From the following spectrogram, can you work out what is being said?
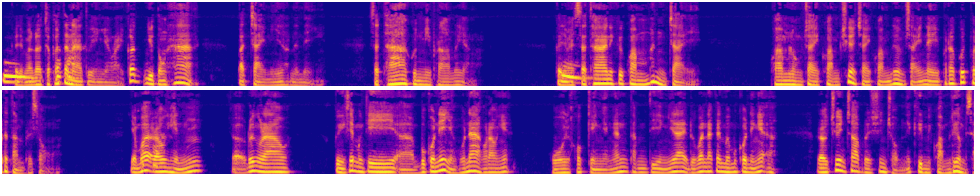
อืมก็จะมาเราจะพัฒนาตัวเองอย่างไร ก็อยู่ตรงห้าปัจจัยนี้เท่านั้นเองศรัทธาคุณมีพร้อมหรือยัง ก็จะเป็นศรัทธานี่คือความมั่นใจ ความลงใจความเชื่อใจความเลื่อมใสในพระพุทธพระธรรมพระสงฆ์อย่างว่าเราเห็นเอ่อเรื่องราวอย่างเช่นบางทีอ่าบุคคลเนี้ยอย่างหัวหน้าของเราเนี้ยโอ้ยเขาเก่งอย่างนั้นทำดีอย่างนี้ได้หรือว่านักการเมืองบางคนอย่างเงี้ยอะเราชื่นชอบเราชื่นชมนี่คือมีความเลื่อมใส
